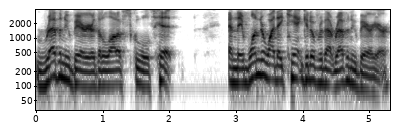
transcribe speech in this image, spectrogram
revenue barrier that a lot of schools hit. and they wonder why they can't get over that revenue barrier.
